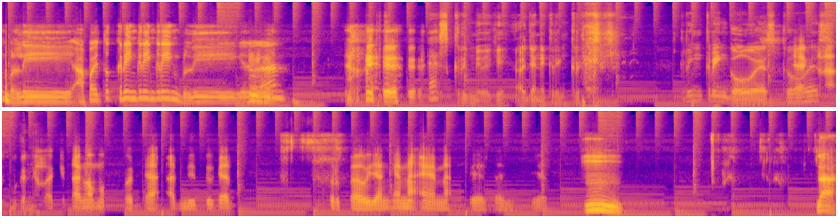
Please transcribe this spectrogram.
beli apa itu kring kring kring beli gitu Hmm. kan? Es krim nih lagi, aja nih kering kering. Kering kering goes Ya, goes, kalau- bukan Kalau kita ngomong godaan itu kan berbau yang enak-enak biasanya. Ya, Hmm. Nah,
